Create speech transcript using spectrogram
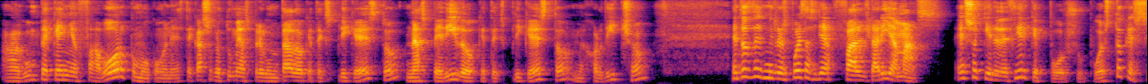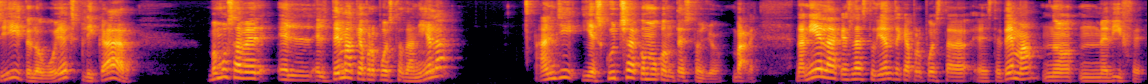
algún pequeño favor, como, como en este caso que tú me has preguntado que te explique esto, me has pedido que te explique esto, mejor dicho, entonces mi respuesta sería faltaría más. Eso quiere decir que por supuesto que sí, te lo voy a explicar. Vamos a ver el, el tema que ha propuesto Daniela, Angie, y escucha cómo contesto yo. Vale. Daniela, que es la estudiante que ha propuesto este tema, no, me dice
